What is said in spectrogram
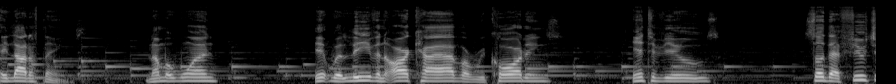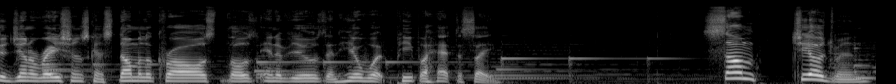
a lot of things. Number 1, It will leave an archive of recordings, interviews, so that future generations can stumble across those interviews and hear what people had to say. Some children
